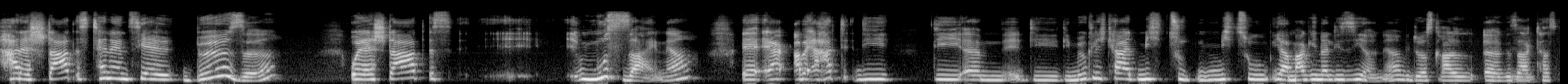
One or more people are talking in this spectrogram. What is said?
ha, der Staat ist tendenziell böse oder der Staat ist, äh, muss sein, ja, er, er, aber er hat die die, ähm, die, die Möglichkeit, mich zu, mich zu ja, marginalisieren, ja, wie du das gerade äh, gesagt mhm. hast.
